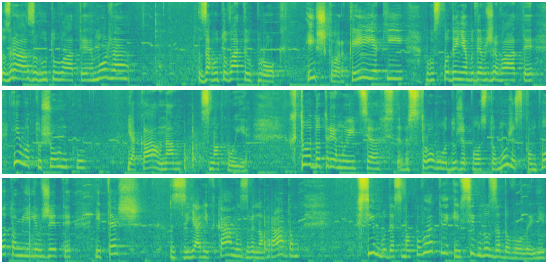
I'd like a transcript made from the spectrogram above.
зразу готувати, можна заготувати впрок. І шкварки, які господиня буде вживати, і от тушонку, яка нам смакує. Хто дотримується строгого дуже посту, може з компотом її вжити, і теж з ягідками, з виноградом. Всім буде смакувати і всі будуть задоволені.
